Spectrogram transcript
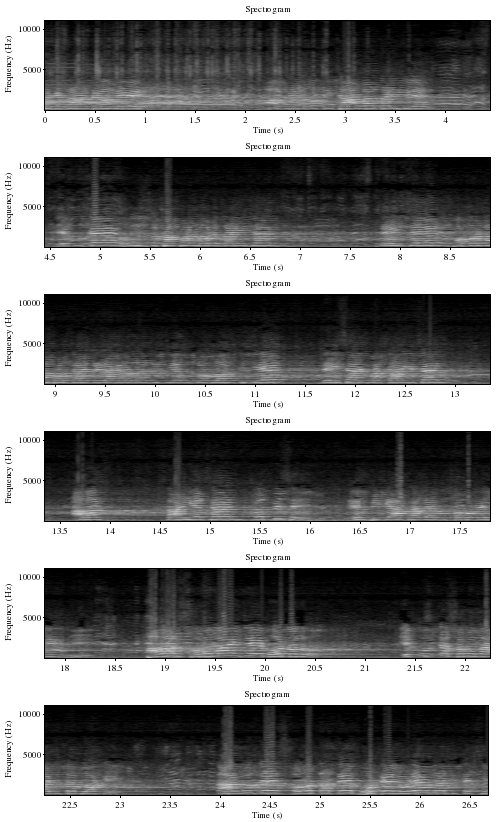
থেকে তাড়াতে হবে। আপনারা তো চারবার তাড়িয়ে দিলেন? একুশে উনিশশো ছাপ্পান্ন ভোটে তাড়িয়েছেন, তেইশে সতেরোটা পঞ্চায়েতের এগারোটা জিতিয়ে, দুটো ব্লক জিতিয়ে তেইশে একবার তাড়িয়েছেন, আবার তাড়িয়েছেন চব্বিশে। এমপিকে আট হাজার দুশো ভোটে লিড দিয়ে। আবার সমবায় যে ভোট হলো একুশটা সমবায় দুটো ব্লকে। তার মধ্যে ষোলোটাতে ভোটে লড়ে আমরা জিতেছি,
